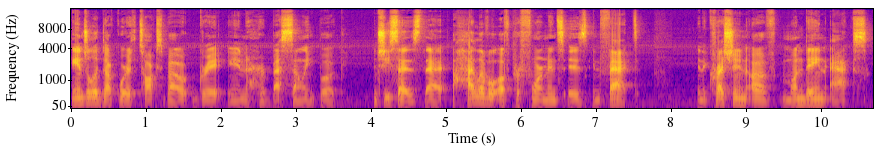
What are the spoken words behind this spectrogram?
Angela Duckworth talks about grit in her best selling book, and she says that a high level of performance is, in fact, an accretion of mundane acts,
